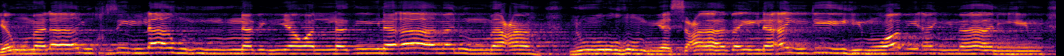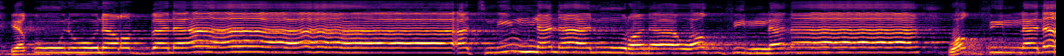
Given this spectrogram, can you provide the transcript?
يوم لا يخزي الله النبي والذين آمنوا معه. نورهم يسعى بين أيديهم وبأيمانهم. يقولون ربنا أتمم لنا نورنا واغفر لنا واغفر لنا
